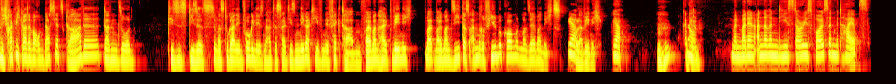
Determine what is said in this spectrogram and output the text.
Also ich frage mich gerade, warum das jetzt gerade dann so dieses, dieses, was du gerade eben vorgelesen hattest, halt diesen negativen Effekt haben, weil man halt wenig, weil, weil man sieht, dass andere viel bekommen und man selber nichts. Ja. Oder wenig. Ja. Mhm. Genau. Okay. Wenn bei den anderen die Stories voll sind mit Hypes,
